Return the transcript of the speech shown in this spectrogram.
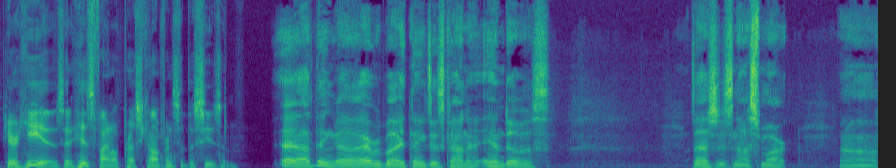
Here he is at his final press conference of the season. Yeah, I think uh, everybody thinks it's kind of end of us. That's just not smart. Uh,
